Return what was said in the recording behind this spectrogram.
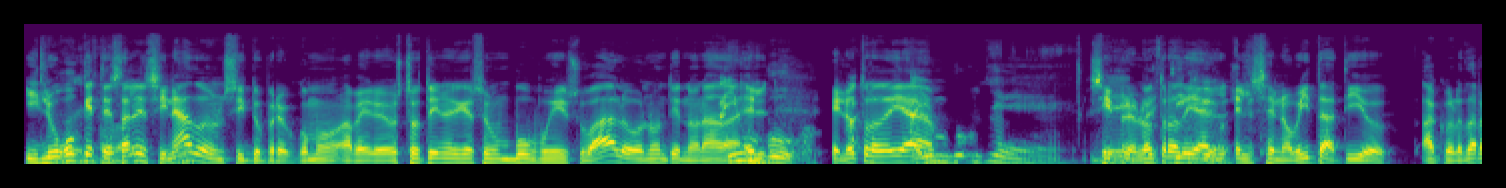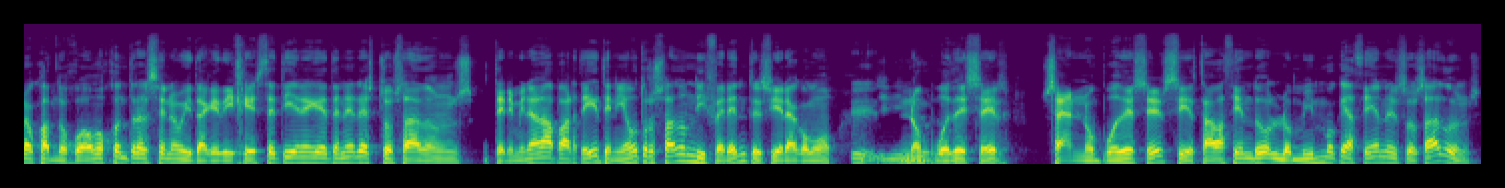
Y luego ¿Dónde que te salen sin Barbacoa? addons, sí, tú, pero ¿cómo? A ver, ¿esto tiene que ser un bug visual o no entiendo nada? Hay un El, bug. el otro día. Hay un bug de. Sí, de pero el otro día, el, el Xenovita, tío. Acordaros, cuando jugamos contra el Xenovita, que dije, este tiene que tener estos addons. Termina la partida y tenía otros addons diferentes. Y era como, Sí. no puede ser. O sea, no puede ser si estaba haciendo lo mismo que hacían esos addons.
